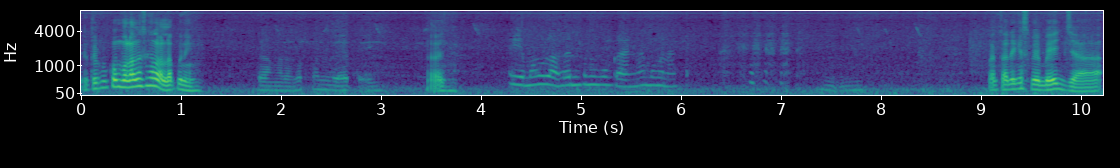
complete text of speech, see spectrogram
Itu kok kumpulan salah nih. Udah ngarep kan dia itu. Eh, Iya mau lahan penuh bukana mau nanti. Kan tadi kan bebeja.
